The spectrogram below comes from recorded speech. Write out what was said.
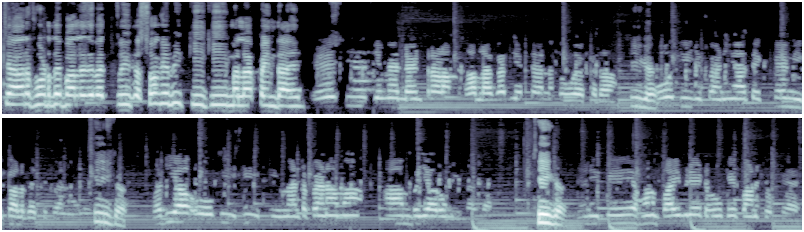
4 ਫੁੱਟ ਦੇ ਬਾਲੇ ਦੇ ਵਿੱਚ ਤੁਸੀਂ ਦੱਸੋਗੇ ਵੀ ਕੀ ਕੀ ਮਤਲਬ ਪੈਂਦਾ ਇਹ? ਇਹ ਚੀਜ਼ ਜਿਵੇਂ ਲੈਂਟਰ ਵਾਲਾ ਮਸਾਲਾ ਕਰੀਏ 3 2 1 ਦਾ ਠੀਕ ਹੈ। ਉਹ ਚੀਜ਼ ਪੈਣੀ ਆ ਤੇ ਕੈਮੀਕਲ ਵਿੱਚ ਪੈਣਾ। ਠੀਕ ਆ। ਵਧੀਆ OPC ਸੀਮੈਂਟ ਪੈਣਾ ਵਾ ਆਮ ਬਾਜ਼ਾਰੋਂ ਨਹੀਂ ਮਿਲਦਾ ਠੀਕ ਆ। ਯਾਨੀ ਕਿ ਹੁਣ ਵਾਈਬ੍ਰੇਟ ਹੋ ਕੇ ਬਣ ਚੁੱਕਿਆ ਹੈ।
